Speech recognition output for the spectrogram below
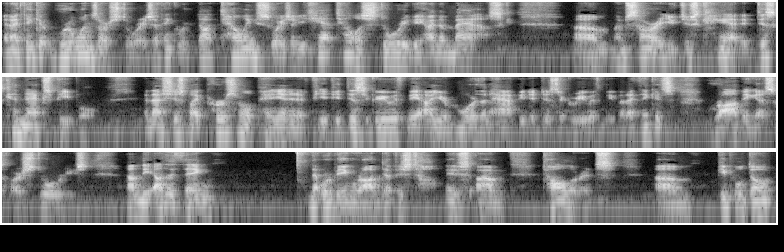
and I think it ruins our stories. I think we're not telling stories, and you can't tell a story behind a mask. Um, I'm sorry, you just can't. It disconnects people. And that's just my personal opinion. And if if you disagree with me, I, you're more than happy to disagree with me. But I think it's robbing us of our stories. Um, the other thing that we're being robbed of is is um, tolerance. Um, people don't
